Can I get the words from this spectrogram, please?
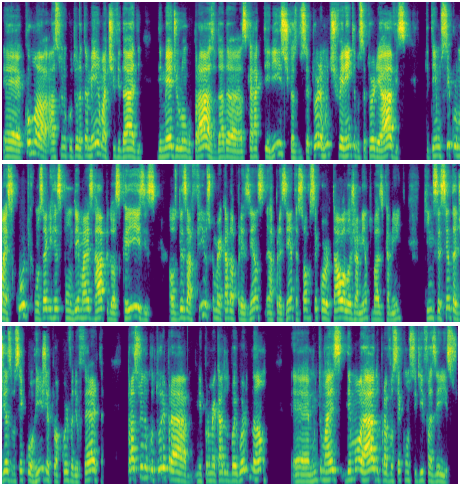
É, como a, a suinocultura também é uma atividade de médio e longo prazo, dadas as características do setor, é muito diferente do setor de aves, que tem um ciclo mais curto, que consegue responder mais rápido às crises, aos desafios que o mercado apresenta, é só você cortar o alojamento, basicamente, que em 60 dias você corrige a tua curva de oferta. Para a suinocultura e para o mercado do boi gordo, não. É muito mais demorado para você conseguir fazer isso,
